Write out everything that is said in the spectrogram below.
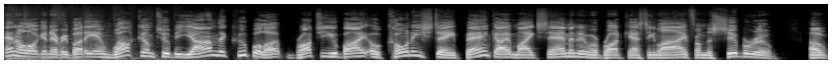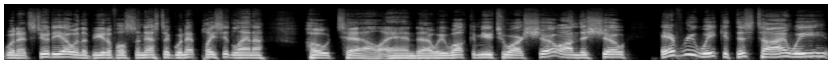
And hello again, everybody, and welcome to Beyond the Cupola, brought to you by Oconee State Bank. I'm Mike Salmon, and we're broadcasting live from the Subaru of Gwinnett Studio in the beautiful Sonesta Gwinnett Place Atlanta Hotel. And uh, we welcome you to our show. On this show, Every week at this time, we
